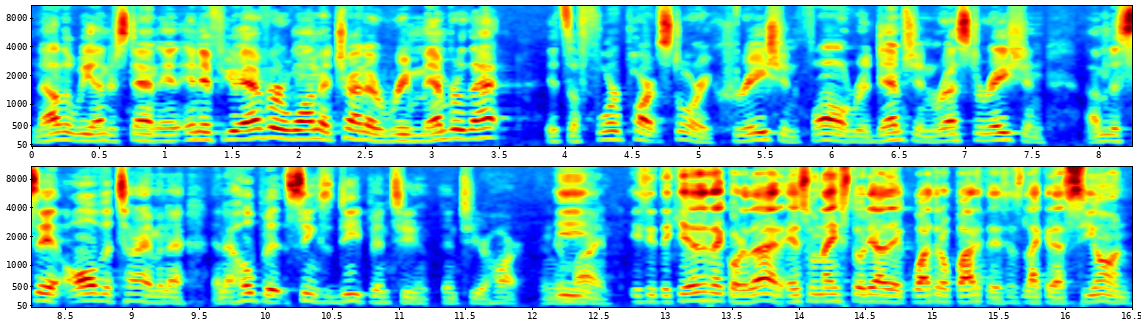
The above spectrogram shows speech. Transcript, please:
now that we understand, and, and if you ever want to try to remember that, it's a four part story creation, fall, redemption, restoration. I'm going to say it all the time, and I, and I hope it sinks deep into, into your heart and your Y, mind. y si te quieres recordar, es una historia de cuatro partes. Es la creación,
